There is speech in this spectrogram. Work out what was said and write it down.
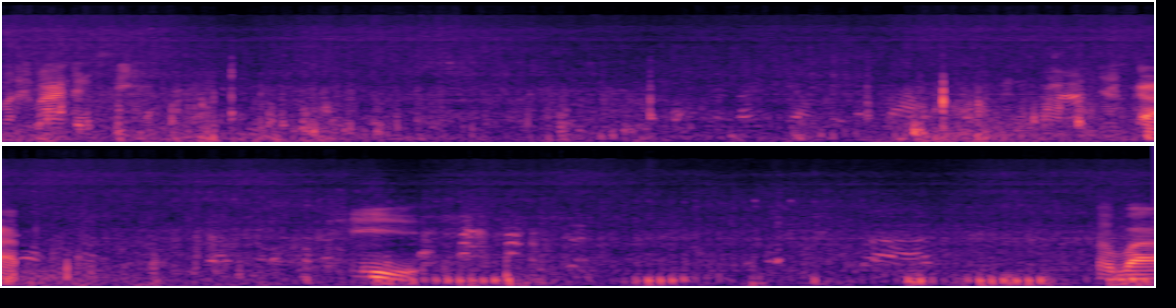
บ่ได้มาจังซี่เป็นภาพบรรยากาศที่แต่ว่า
